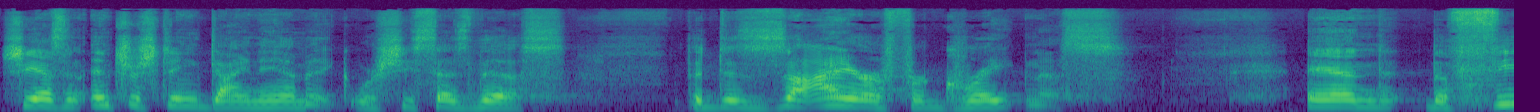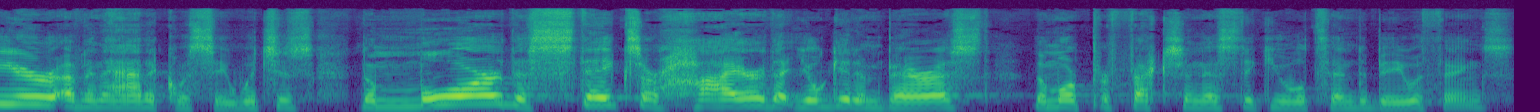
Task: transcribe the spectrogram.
She has an interesting dynamic where she says this the desire for greatness and the fear of inadequacy, which is the more the stakes are higher that you'll get embarrassed, the more perfectionistic you will tend to be with things.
